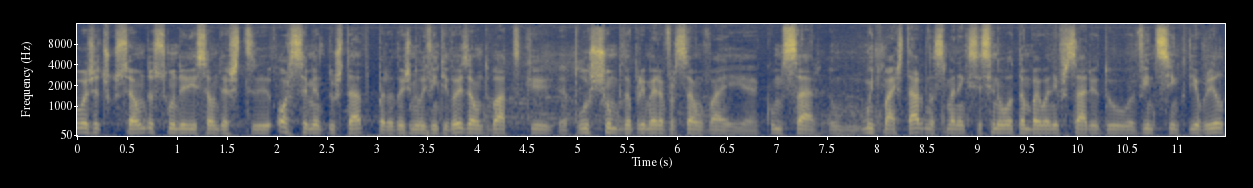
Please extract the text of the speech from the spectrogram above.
hoje a discussão da segunda edição deste Orçamento do Estado para 2022. É um debate que, eh, pelo chumbo da primeira versão, vai eh, começar muito mais tarde, na semana em que se assinalou também o aniversário do 25 de Abril.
